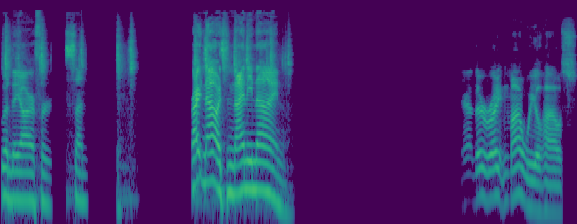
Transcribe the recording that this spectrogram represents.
what they are for Sunday. Right now it's 99. yeah, they're right in my wheelhouse.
